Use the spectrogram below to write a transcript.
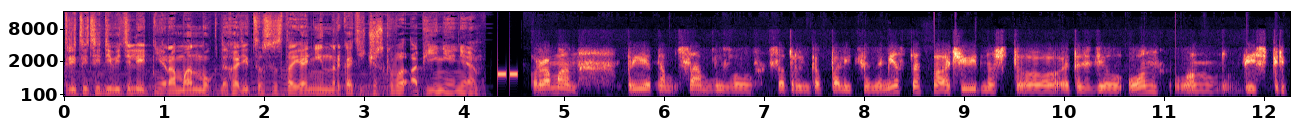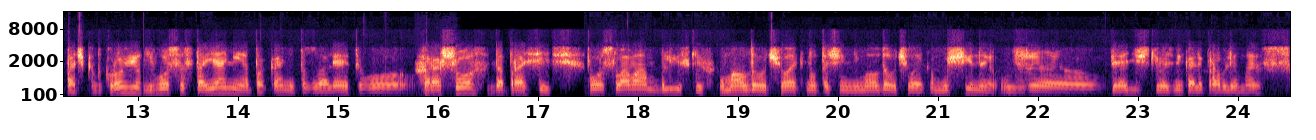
39-летний Роман мог находиться в состоянии наркотического опьянения. Роман при этом сам вызвал сотрудников полиции на место. Очевидно, что это сделал он. Он весь перепачкан кровью. Его состояние пока не позволяет его хорошо допросить. По словам близких, у молодого человека, ну точнее не молодого человека, мужчины уже периодически возникали проблемы с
